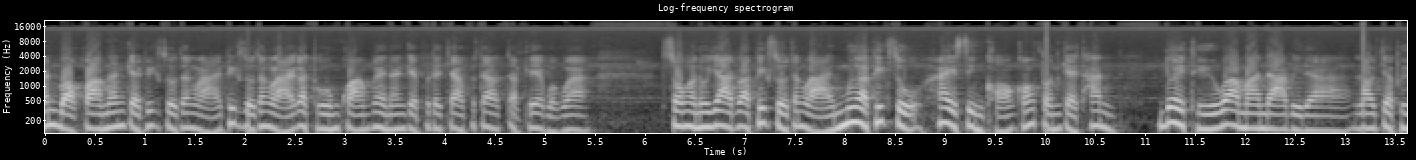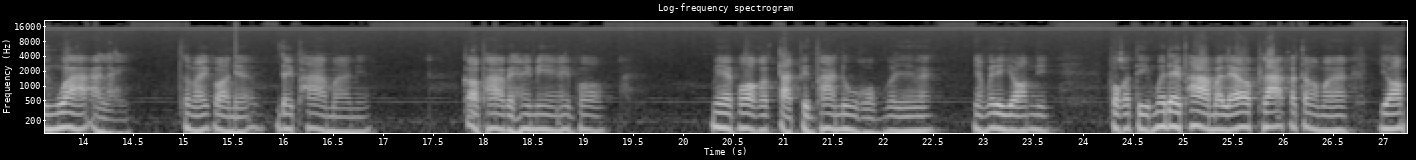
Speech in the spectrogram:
นั้นบอกความนั้นแก่ภิกษุทั้งหลาย ภิกษุทั้งหลายก็ทูลความแค่นั้นแก่พุทธเจ้าพุทธเจ้าตรัสเรียกบอกว่า ทรงอนุญาตว่าภิกษุทั้งหลายเมื่อภิกษุให้สิ่งของของตนแก่ท่าน ด้วยถือว่ามารดาบิดาเราจะพึงว่าอะไร สมัยก่อนเนี่ยได้ผ้ามาเนี่ย ก็ผ้าไปให้แม่ให้พ่อ แม่พ่อก็ตัดเป็นผ้านุ่งห่มก็ใช่ไหมยังไม่ได้ย้อมนี่ ปกติเมื่อได้ผ้ามาแล้ว พระก็ต้องมาย้อม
